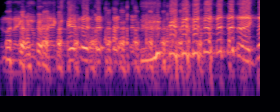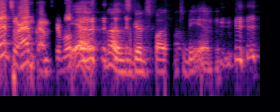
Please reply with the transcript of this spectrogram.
and then I go back. like that's where I'm comfortable. yeah, no, it's a good spot to be in.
